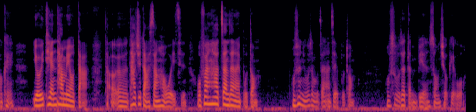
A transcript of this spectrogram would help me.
OK，有一天他没有打，他呃他去打三号位置，我发现他站在那里不动。我说你为什么站在这里不动？我说我在等别人送球给我。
